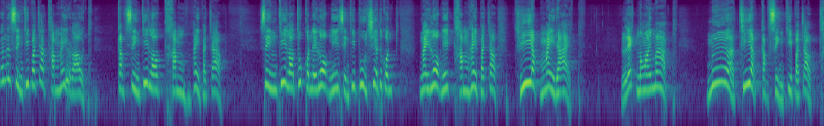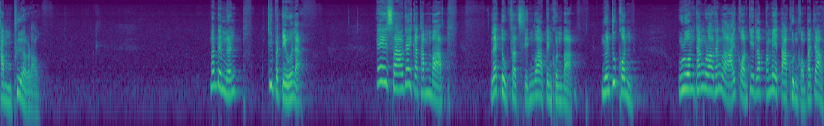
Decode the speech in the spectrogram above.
ดังนั้นสิ่งที่พระเจ้าทำให้เรากับสิ่งที่เราทำให้พระเจ้า สิ่งที่เราทุกคนในโลกนี้ สิ่งที่ผู้เชื่อทุกคนในโลกนี้ทำให้พระเจ้าเทียบไม่ได้ เล็กน้อยมาก เมื่อเทียบกับสิ่งที่พระเจ้าทำเพื่อเรา มันเป็นเหมือนที่ปฏิวน่ะ เอสาวได้กระทำบาป และถูกตัดสินว่าเป็นคนบาป เหมือนทุกคนรวมทั้งเราทั้งหลายก่อนที่รับพระเมตตาคุณของพระเจ้า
